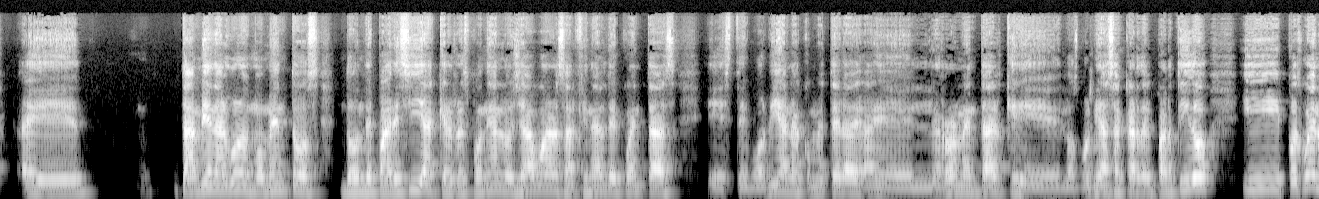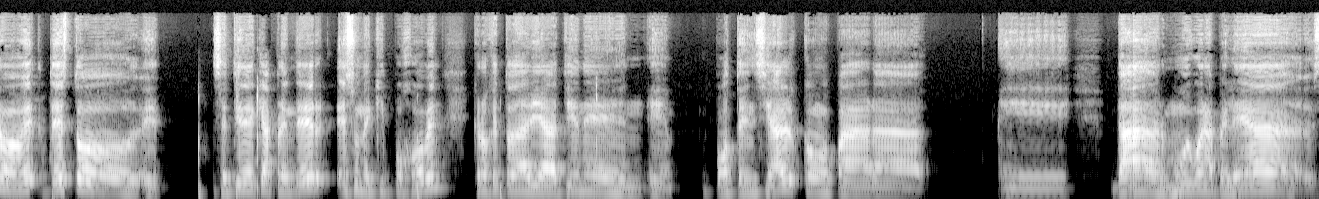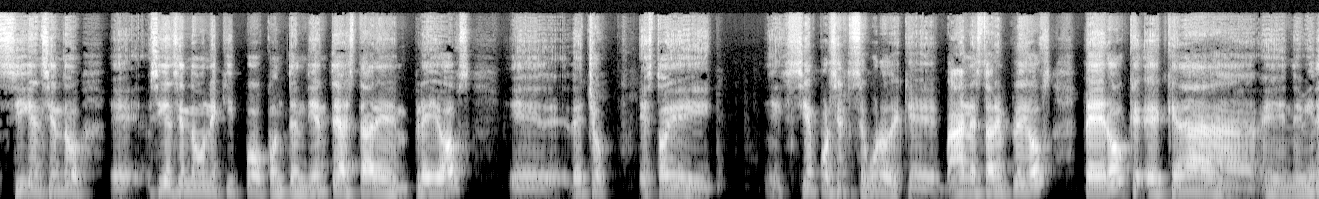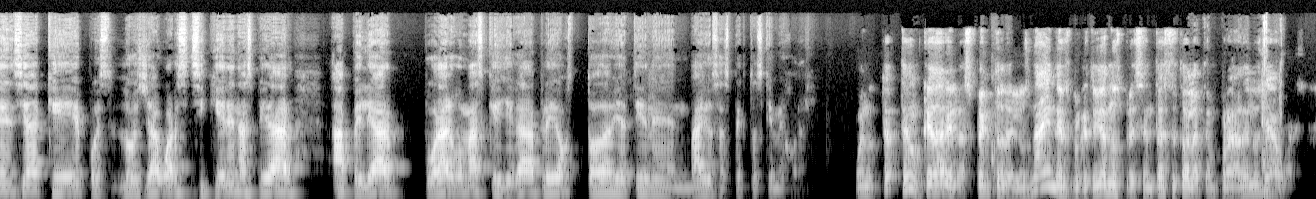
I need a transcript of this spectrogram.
también algunos momentos donde parecía que respondían los Jaguars, al final de cuentas este, volvían a cometer eh, el error mental que los volvía a sacar del partido. Y pues bueno, eh, de esto eh, se tiene que aprender. Es un equipo joven, creo que todavía tienen potencial como para dar muy buena pelea. Siguen siendo, siguen siendo un equipo contendiente a estar en playoffs. Eh, de hecho, estoy 100% seguro de que van a estar en playoffs, pero que, eh, queda en evidencia que pues los Jaguars si quieren aspirar a pelear por algo más que llegar a playoffs, todavía tienen varios aspectos que mejorar. Bueno, tengo que dar el aspecto de los Niners, porque tú ya nos presentaste toda la temporada de los Jaguars.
